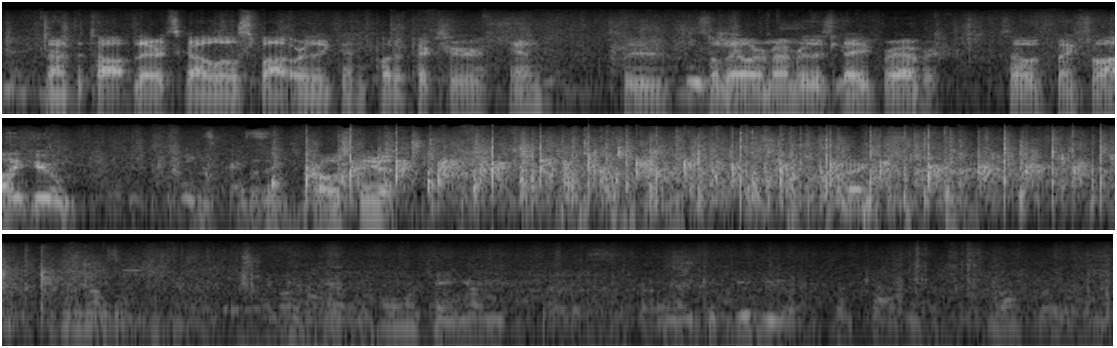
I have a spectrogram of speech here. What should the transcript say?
And at the top there, it's got a little spot where they can put a picture in, so, so they'll remember this day forever. So thanks a lot Thank you. Thanks, Chris. for hosting it. Thanks. One thing, um, and I could give you a, a copy. Rock right on.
